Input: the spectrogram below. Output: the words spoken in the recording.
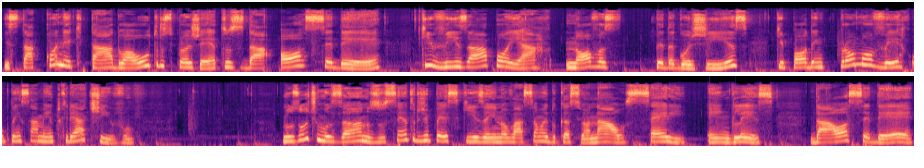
está conectado a outros projetos da OCDE que visa apoiar novas pedagogias que podem promover o pensamento criativo. Nos últimos anos, o Centro de Pesquisa e Inovação Educacional, SERI em inglês, da OCDE,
